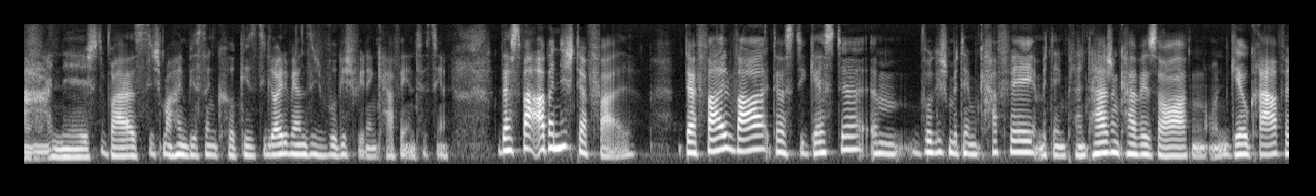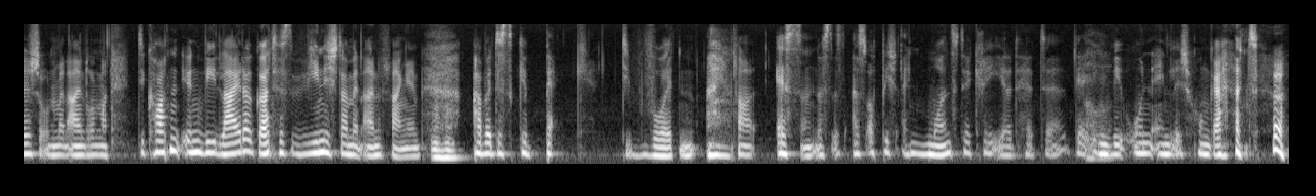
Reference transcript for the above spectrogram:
gar nicht. Was? Ich mache ein bisschen Cookies. Die Leute werden sich wirklich für den Kaffee interessieren. Das war aber nicht der Fall. Der Fall war, dass die Gäste ähm, wirklich mit dem Kaffee, mit den Plantagenkaffeesorten und geografisch und mit allem drum, die konnten irgendwie leider Gottes wenig damit anfangen. Aber das Gebäck, die wollten einfach essen. Das ist, als ob ich ein Monster kreiert hätte, der irgendwie unendlich Hunger hatte.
